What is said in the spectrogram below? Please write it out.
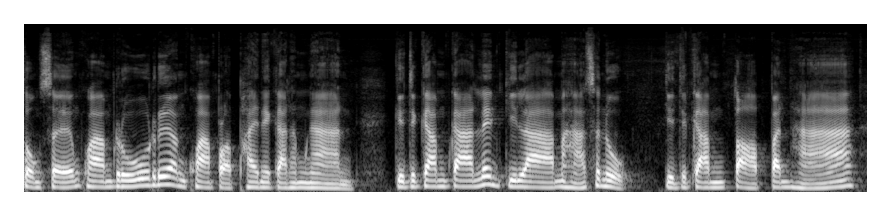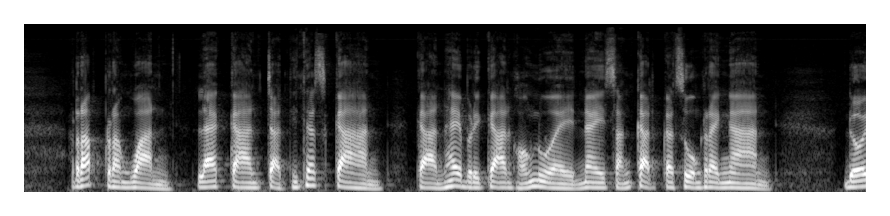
ส่งเสริมความรู้เรื่องความปลอดภัยในการทำงาน กิจกรรมการเล่นกีฬามหาสนุก กิจกรรมตอบปัญหา รับรางวัล และการจัดนิทรรศการ การให้บริการของหน่วยในสังกัดกระทรวงแรงงาน โดย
